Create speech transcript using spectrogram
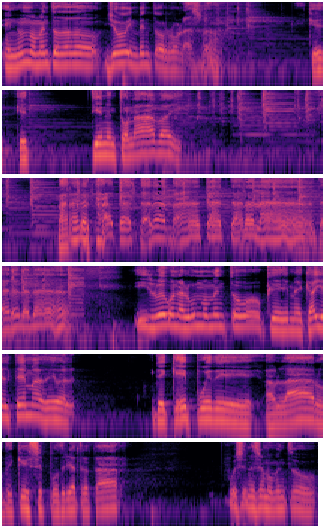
en un momento dado, yo invento rolas que, que tienen tonada y y luego en algún momento que me cae el tema de, de qué puede hablar o de qué se podría tratar, pues en ese momento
